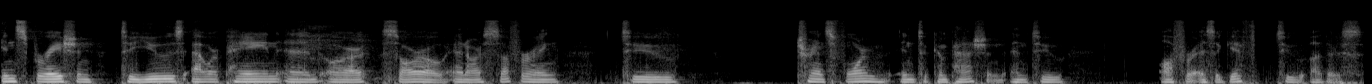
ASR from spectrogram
inspiration to use our pain and our sorrow and our suffering to transform into compassion and to offer as a gift to others?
